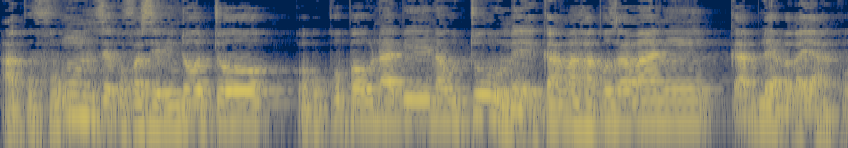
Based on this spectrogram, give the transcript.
akufunze kufasiri ndoto kwa kukupa unabii na utume kama hapo zamani kabla ya baba yako.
